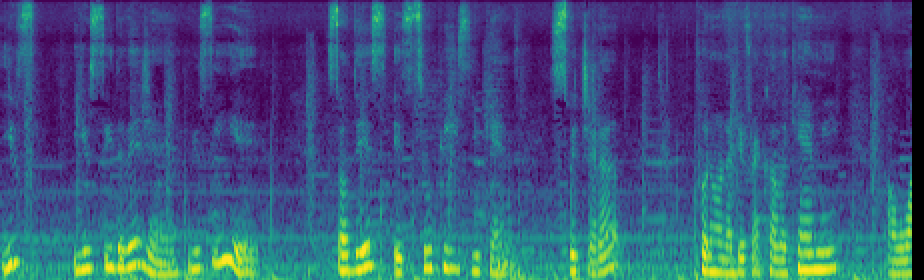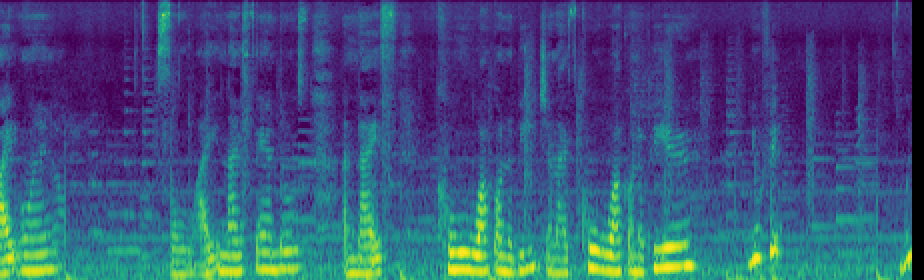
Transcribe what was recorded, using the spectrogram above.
you you see the vision. You see it. So this is two piece. You can switch it up. Put on a different color cami, a white one, some white nice sandals, a nice cool walk on the beach, a nice cool walk on the pier. You fit. We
